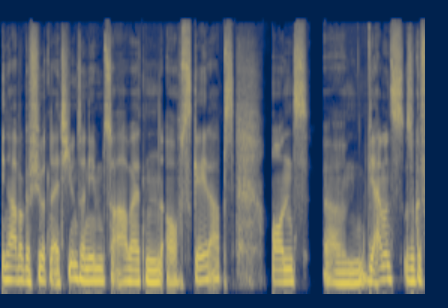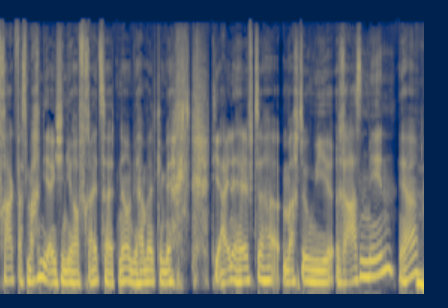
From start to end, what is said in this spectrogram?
inhabergeführten IT-Unternehmen zu arbeiten, auch Scale-Ups. Und wir haben uns so gefragt, was machen die eigentlich in ihrer Freizeit? Ne? Und wir haben halt gemerkt, die eine Hälfte macht irgendwie Rasenmähen, ja, mhm.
